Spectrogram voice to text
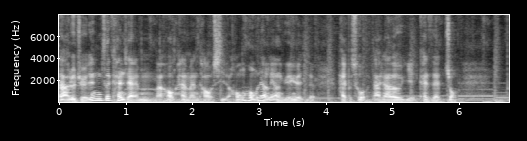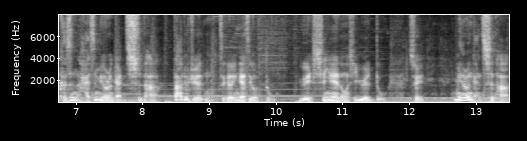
大家就觉得，嗯，这看起来嗯蛮好看，蛮讨喜的，红红亮亮、圆圆的，还不错。大家都也开始在种，可是呢，还是没有人敢吃它。大家就觉得，嗯，这个应该是有毒，越鲜艳的东西越毒，所以没有人敢吃它。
